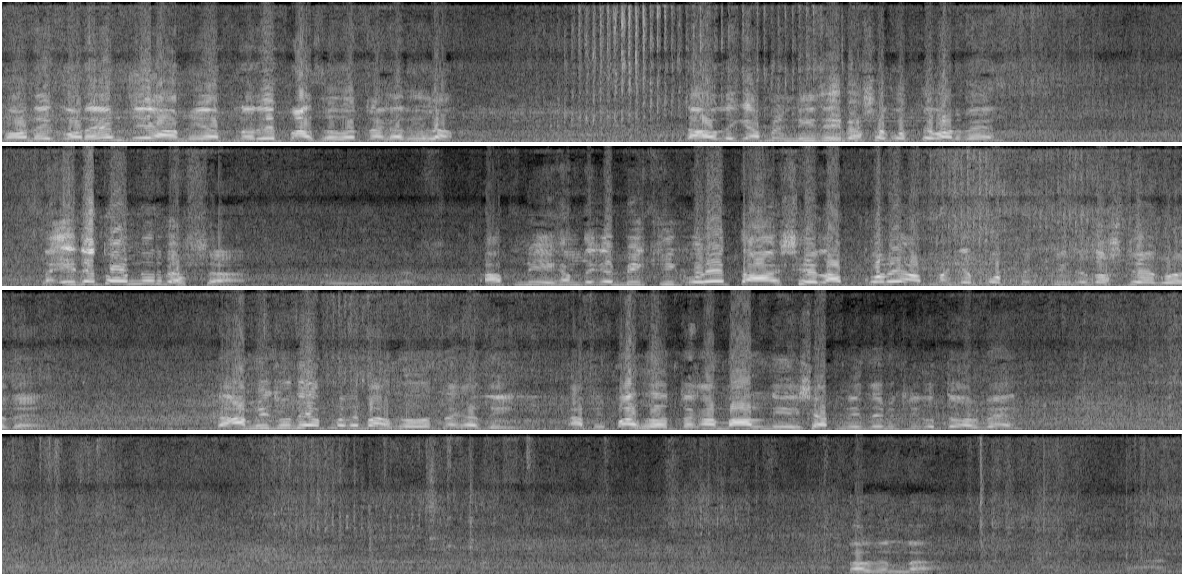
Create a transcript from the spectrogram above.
মনে করেন যে আমি আপনাদের পাঁচ হাজার টাকা দিলাম। তাহলে কি আপনি নিজেই ব্যবসা করতে পারবেন? না এটা তো অন্যের ব্যবসা। আপনি এখান থেকে বিক্রি করে তা সে লাভ করে আপনাকে প্রত্যেক পিসে দশ টাকা করে দেয়। তা আমি যদি আপনাদের পাঁচ হাজার টাকা দিই আপনি পাঁচ হাজার টাকা মাল নিয়ে এসে আপনি নিজে বিক্রি করতে পারবেন? পারবেন না? আমি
